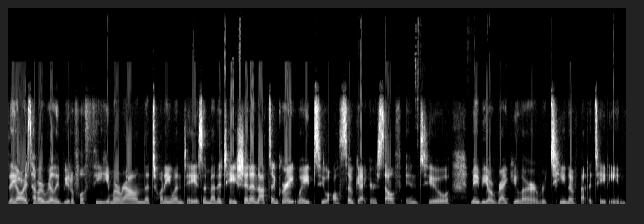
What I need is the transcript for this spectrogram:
they always have a really beautiful theme around the 21 days of meditation. And that's a great way to also get yourself into maybe a regular routine of meditating.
